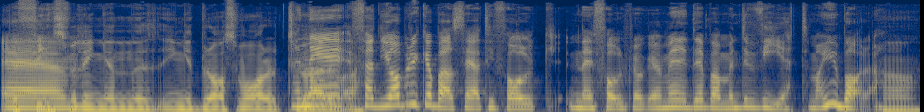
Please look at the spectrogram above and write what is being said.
Det Ehm, finns väl ingen, inget bra svar tyvärr Nej, va? för jag brukar bara säga till folk, när folk frågar mig, det är bara, men det vet man ju bara. Ja.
